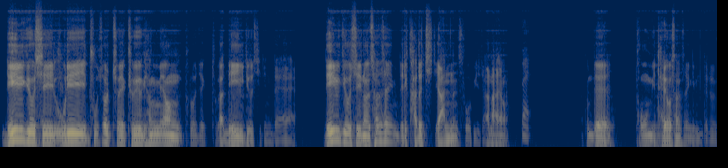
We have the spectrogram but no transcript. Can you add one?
내일 교실 우리 부설초의 교육혁명 프로젝트가 내일 교실인데 내일 교실은 선생님들이 가르치지 않는 수업이잖아요. 네. 근데 도움이 돼요 선생님들에게?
